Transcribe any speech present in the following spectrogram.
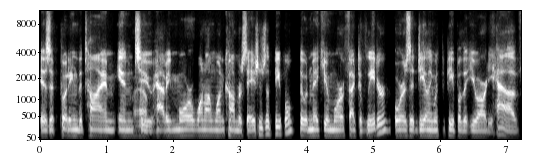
Is it putting the time into having more one on one conversations with people that would make you a more effective leader? Or is it dealing with the people that you already have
